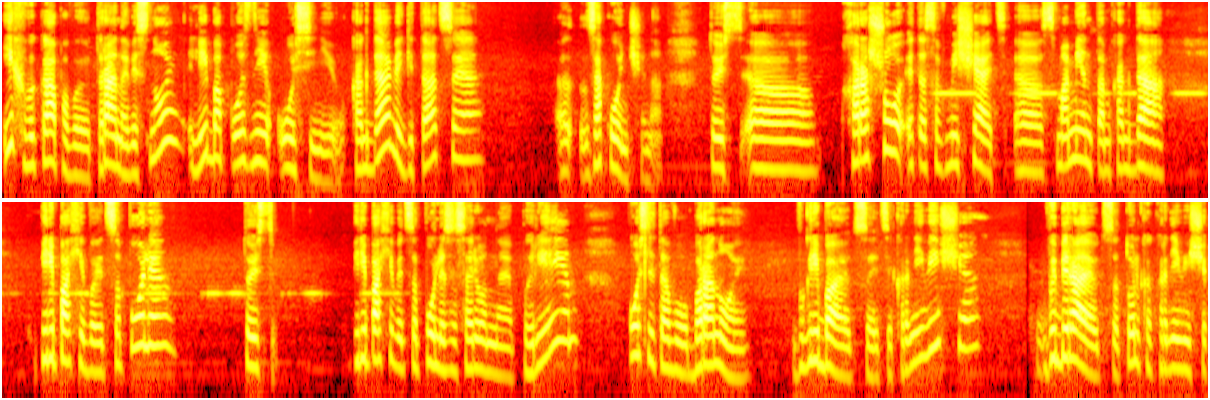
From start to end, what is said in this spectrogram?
их выкапывают рано весной, либо поздней осенью, когда вегетация закончена. То есть э, хорошо это совмещать э, с моментом, когда перепахивается поле, то есть перепахивается поле, засоренное пыреем, После того бараной выгребаются эти корневища, выбираются только корневища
